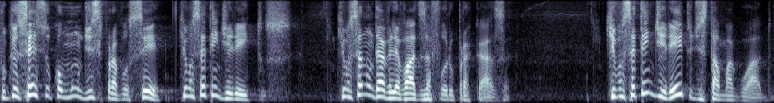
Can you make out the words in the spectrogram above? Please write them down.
Porque o senso comum diz para você que você tem direitos, que você não deve levar desaforo para casa, que você tem direito de estar magoado,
